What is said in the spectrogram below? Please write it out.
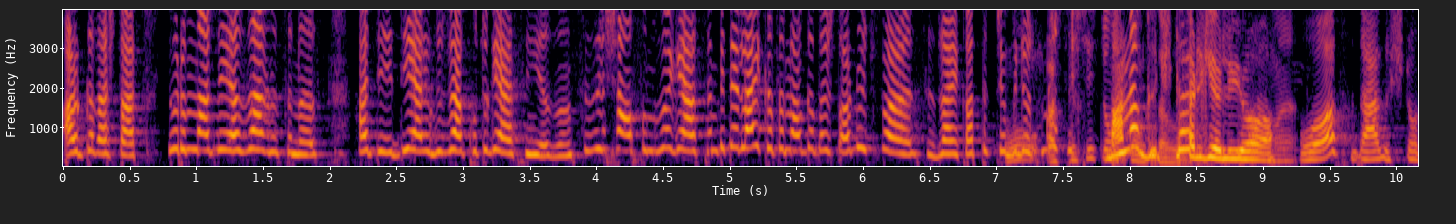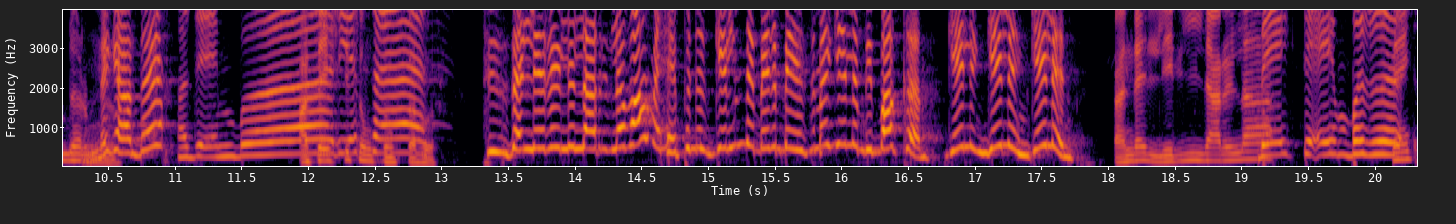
Arkadaşlar yorumlarda yazar mısınız? Hadi diğer güzel kutu gelsin yazın. Sizin şansınıza gelsin. Bir de like atın arkadaşlar lütfen. Siz like attıkça Oo, biliyorsunuz. Bana tonton güçler sahur. geliyor. Ama- Hop daha güçlü oluyorum. Ne geldi? Hadi Ember Ateşli tum tum yeter. sahur. Sizde lerililer ile var mı? Hepiniz gelin de benim bezime gelin bir bakın. Gelin gelin gelin. Bende lirilerla. Belki de Ember'ı kırmak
